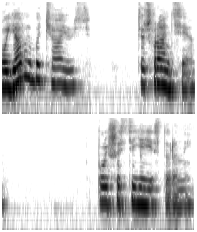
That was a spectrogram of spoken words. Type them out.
Ой, я вибачаюсь. Це ж Франція. Польща з цієї сторони.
